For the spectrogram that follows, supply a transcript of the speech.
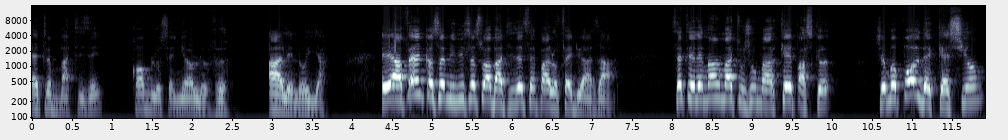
être baptisé comme le Seigneur le veut. Alléluia. Et afin que ce ministre soit baptisé, ce n'est pas le fait du hasard. Cet élément m'a toujours marqué parce que je me pose des questions.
